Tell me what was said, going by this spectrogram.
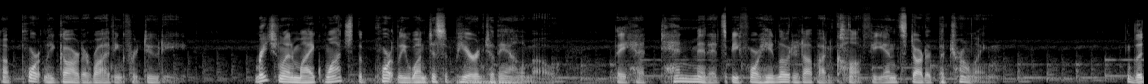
a portly guard arriving for duty. Rachel and Mike watched the portly one disappear into the Alamo. They had 10 minutes before he loaded up on coffee and started patrolling. The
